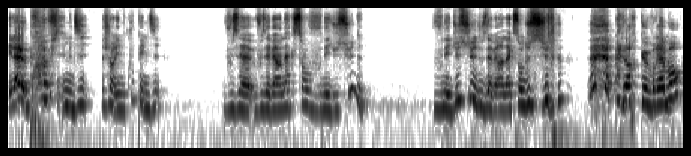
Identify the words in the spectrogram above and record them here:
Et là, le prof, il me dit, genre, il me coupe et il me dit vous, avez un accent, vous venez du sud? Vous venez du sud, vous avez un accent du sud. Alors que vraiment,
